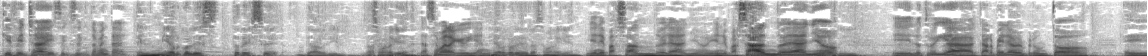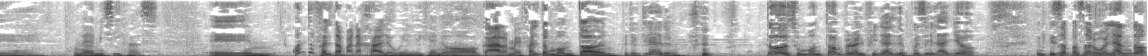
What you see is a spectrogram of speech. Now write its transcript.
¿Qué fecha es exactamente? El miércoles 13 de abril, la semana que viene. La semana que viene. Miércoles de la semana que viene. Viene pasando el año, viene pasando el año. Eh, el otro día Carmela me preguntó, eh, una de mis hijas, eh, ¿cuánto falta para Halloween? Le dije, no, Carmen, falta un montón. Pero claro, todo es un montón, pero al final después el año empieza a pasar volando.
